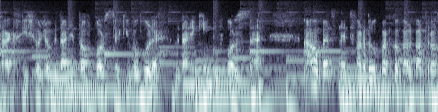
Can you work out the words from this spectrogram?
tak jeśli chodzi o wydanie To w Polsce, jak i w ogóle wydanie Kingu w Polsce, a obecny twardoukładkowy Albatros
